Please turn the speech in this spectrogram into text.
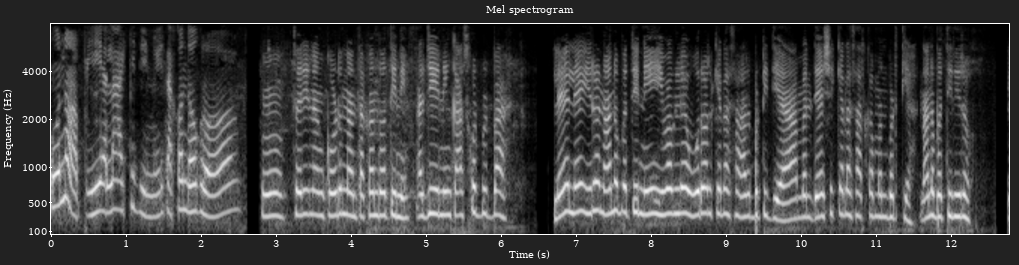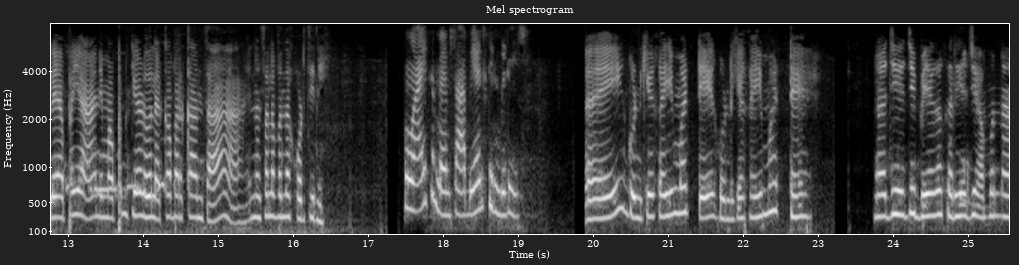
ಹ್ಞೂ ಅಪ್ಪಿ ಎಲ್ಲ ಹಾಕಿದ್ದೀನಿ ತಕೊಂಡು ಹೋಗು. ಹ್ಞೂ ಸರಿ ನಂಗೆ ಕೊಡು ನಾನು ತಕೊಂಡ್ ಹೋಗ್ತೀನಿ. ಅಜ್ಜಿ ನಿಂಗೆ ಕಾಸು ಕೊಟ್ಬಿಟ್ಟು ಬಾ. ಲೇ ಲೇ ಇರೋ ನಾನು ಬರ್ತೀನಿ. ಇವಾಗಲೇ ಊರವ್ರಿಗೆಲ್ಲ ಸಾರ್ಬಿಟ್ಟಿದ್ಯಾ? ಆಮೇಲೆ ದೇಶಕ್ಕೆಲ್ಲ ಸಾರ್ಕೊಂಬಂದ್ಬಿಡ್ತೀಯ ನಾನು ಬರ್ತೀನಿ ಇರು. ಲೇ ಅಪ್ಪಯ್ಯ ನಿಮ್ಮ ಅಪ್ಪನ ಕೇಳು ಲೆಕ್ಕ ಬರ್ಕ ಅಂತ. ಇನ್ನೊಂದ್ಸಲ ಬಂದಾಗ ಕೊಡ್ತೀನಿ. ಹ್ಞೂ ಆಯ್ತು ಮ್ಯಾಮ್ ಸಾಬ್ ಹೇಳ್ತೀನಿ ಬಿಡಿ. ಏಯ್ ಗುಂಡಿಗೆಕಾಯಿ ಮೊಟ್ಟೆ ಗುಂಡಿಗೆಕಾಯಿ ಮೊಟ್ಟೆ. ಅಜ್ಜಿ ಅಜ್ಜಿ, ಬೇಗ ಕರಿ ಅಜ್ಜಿ, ಅಮ್ಮನ್ನ.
